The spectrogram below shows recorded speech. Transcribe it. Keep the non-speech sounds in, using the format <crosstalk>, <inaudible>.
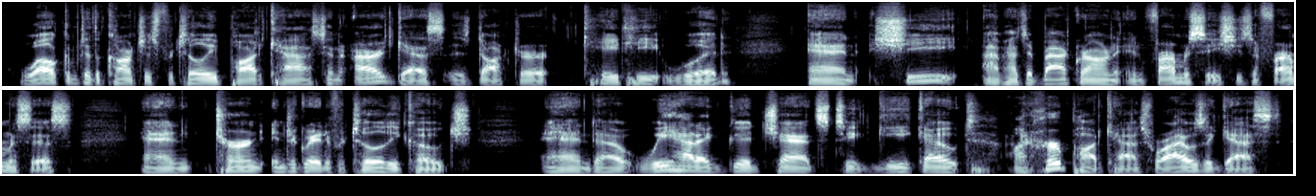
Welcome to the Conscious Fertility Podcast. And our guest is Dr. Katie Wood. And she um, has a background in pharmacy. She's a pharmacist and turned integrated fertility coach. And uh, we had a good chance to geek out on her podcast where I was a guest.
